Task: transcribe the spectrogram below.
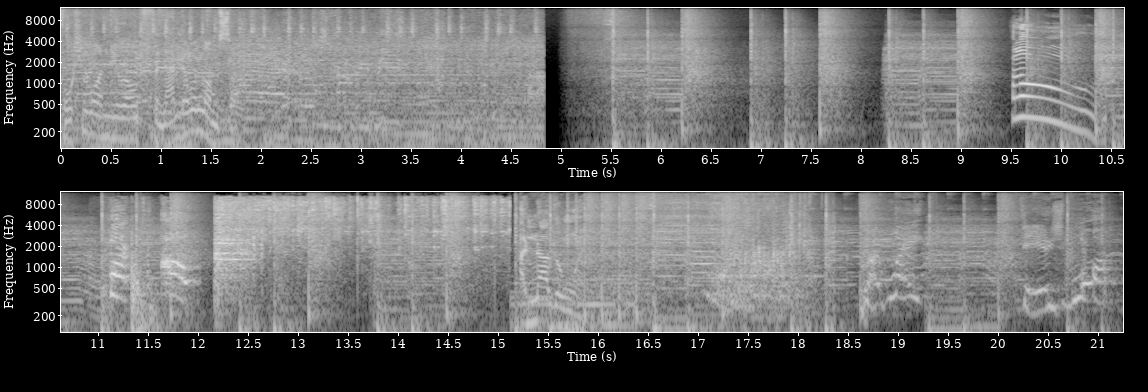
41-year-old Fernando Alonso. Hello! another one. But wait! There's more!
